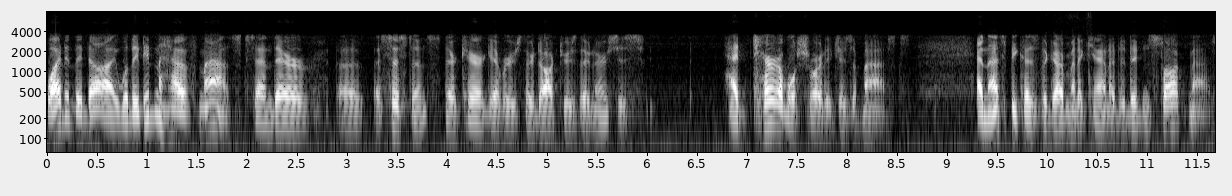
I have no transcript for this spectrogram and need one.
Why did they die? Well, they didn't have masks, and their uh, assistants, their caregivers, their doctors, their nurses had terrible shortages of masks. And that's because the government of Canada didn't stock masks.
